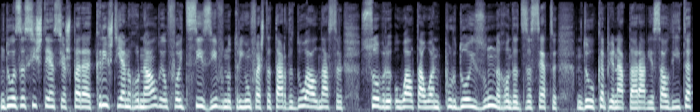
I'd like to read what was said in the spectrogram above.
Duas assistências para Cristiano Ronaldo, ele foi decisivo no triunfo esta tarde do Al Nasser sobre o Al Tawan por 2-1 na ronda 17 do Campeonato da Arábia Saudita.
